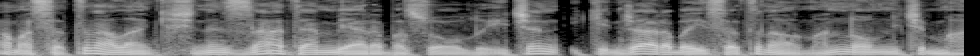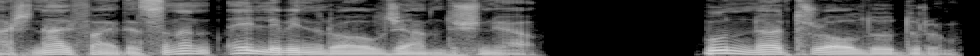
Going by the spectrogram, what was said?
Ama satın alan kişinin zaten bir arabası olduğu için, ikinci arabayı satın almanın onun için marjinal faydasının 50 bin lira olacağını düşünüyor. Bu nötr olduğu durum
